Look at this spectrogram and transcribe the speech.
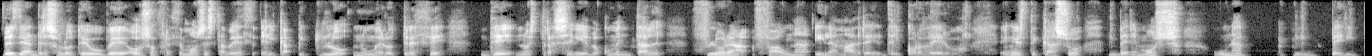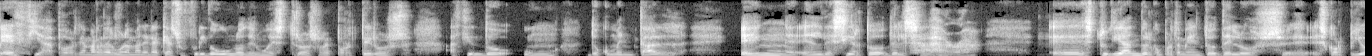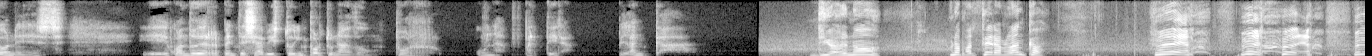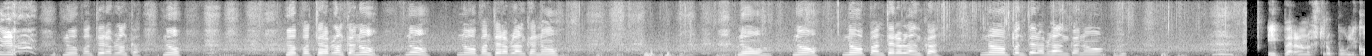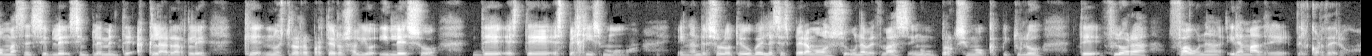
Desde Andrés Solo TV os ofrecemos esta vez el capítulo número 13 de nuestra serie documental Flora, Fauna y la Madre del Cordero. En este caso veremos una peripecia, por llamar de alguna manera, que ha sufrido uno de nuestros reporteros haciendo un documental en el desierto del Sahara, eh, estudiando el comportamiento de los eh, escorpiones eh, cuando de repente se ha visto importunado por una pantera blanca. ¡Dios, no! ¡Una pantera blanca! No, pantera blanca, no. No, pantera blanca, no. No, no, pantera blanca, no. No, no, no, pantera blanca. No, pantera blanca, no. Y para nuestro público más sensible, simplemente aclararle que nuestro reportero salió ileso de este espejismo. En Andrés Solo TV les esperamos una vez más en un próximo capítulo de Flora, Fauna y la Madre del Cordero.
